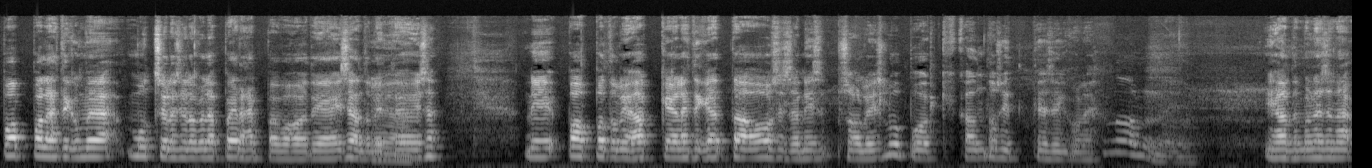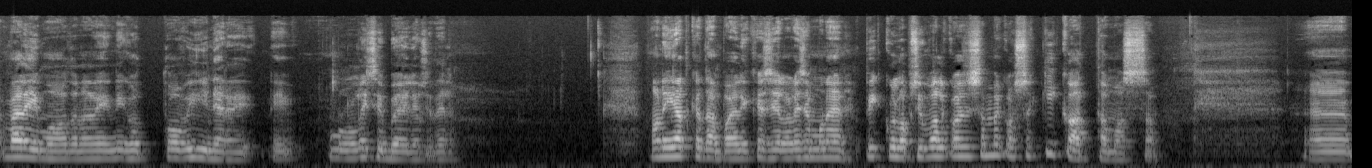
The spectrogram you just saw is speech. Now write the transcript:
Pappa lähti, kun meidän mutsi oli siellä vielä perhepäivähoitaja ja isäntä oli töissä. Niin pappa tuli hakkeen ja lähti käyttää Oosissa, niin se oli poikki, kanto sitten sen, kun oli No niin. ihan tämmöisenä välimuotona, niin, niin kuin tuo viineri, niin mulla oli Sibelius itsellä. No niin, jatketaanpa. Eli siellä oli semmoinen pikkulapsi valkoisessa mekossa kikattamassa. Öö,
